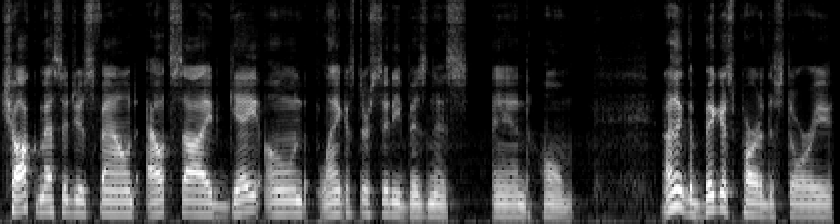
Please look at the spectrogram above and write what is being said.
Chalk Messages Found Outside Gay Owned Lancaster City Business and Home. And I think the biggest part of the story,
